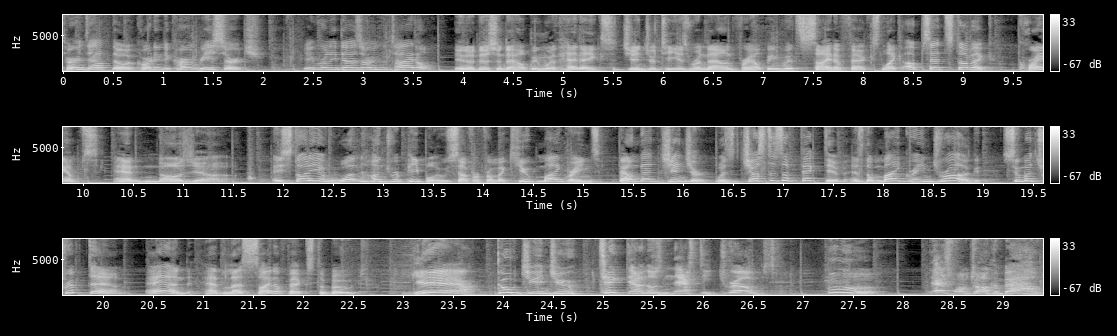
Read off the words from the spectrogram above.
Turns out though, according to current research, it really does earn the title. In addition to helping with headaches, ginger tea is renowned for helping with side effects like upset stomach, cramps, and nausea. A study of 100 people who suffer from acute migraines found that ginger was just as effective as the migraine drug sumatriptan and had less side effects to boot. Yeah! Go ginger! Take down those nasty drugs! Ugh! That's what I'm talking about!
